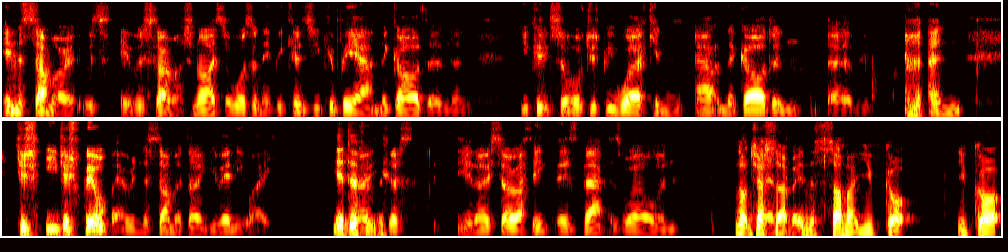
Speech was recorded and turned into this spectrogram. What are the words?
in the summer, it was it was so much nicer, wasn't it? Because you could be out in the garden and you could sort of just be working out in the garden, um, and just you just feel better in the summer, don't you? Anyway. Yeah, definitely. You know, just you know, so I think there's that as well, and not just that, but in the summer you've got you've got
